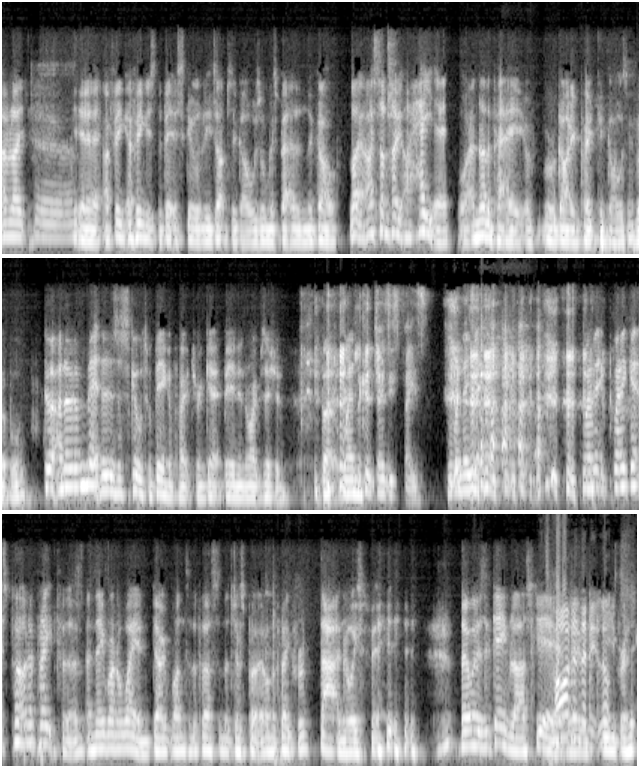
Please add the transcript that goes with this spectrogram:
I'm like, yeah, yeah, I think I think it's the bit of skill that leads up to the goal was almost better than the goal. Like I sometimes I hate it. Or another pet hate of regarding poaching goals in football. Because I admit there's a skill to being a poacher and get being in the right position, but when Look at Josie's face. When they get when it when it gets put on a plate for them and they run away and don't run to the person that just put it on the plate for them, that annoys me. there was a game last year. It's harder than it looks. Ibrahim-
